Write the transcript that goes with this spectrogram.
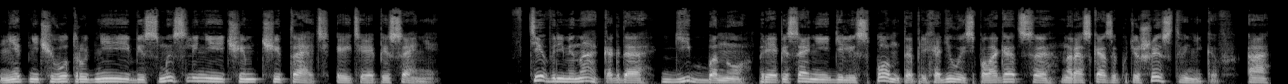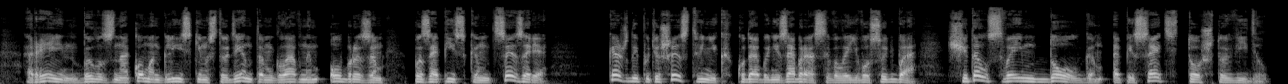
Нет ничего труднее и бессмысленнее, чем читать эти описания. Те времена, когда Гиббону при описании Гелиспонта приходилось полагаться на рассказы путешественников, а Рейн был знаком английским студентам главным образом по запискам Цезаря, каждый путешественник, куда бы ни забрасывала его судьба, считал своим долгом описать то, что видел.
